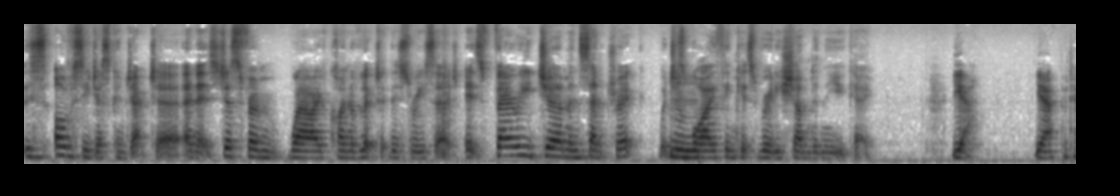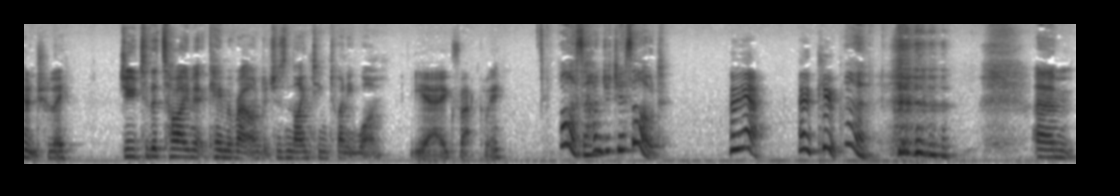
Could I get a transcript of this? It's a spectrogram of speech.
This is obviously just conjecture and it's just from where I've kind of looked at this research. It's very German centric, which is why I think it's really shunned in the UK. Yeah. Yeah, potentially. Due to the time it came around, which was 1921. Yeah, exactly. Oh, it's 100 years old. Oh, yeah. Oh, cute. Um,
